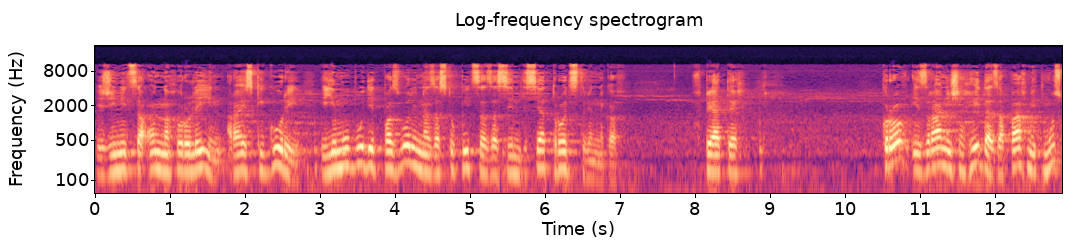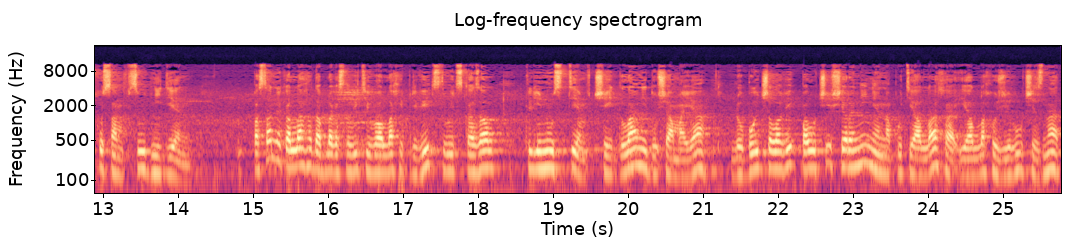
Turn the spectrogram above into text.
и женится он на Хурулейн, райской горы, и ему будет позволено заступиться за 70 родственников. В-пятых, кровь из раны шахида запахнет мускусом в судний день. Посланник Аллаха, да благословит его Аллах и приветствует, сказал – клянусь тем, в чьей длани душа моя, любой человек, получивший ранение на пути Аллаха, и Аллаху же лучше знать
